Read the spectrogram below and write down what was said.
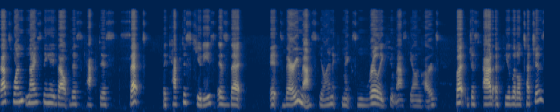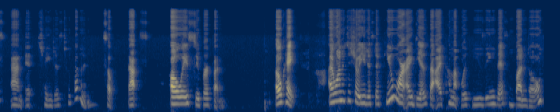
that's one nice thing about this cactus set, the Cactus Cuties, is that it's very masculine. It can make some really cute masculine cards, but just add a few little touches and it changes to feminine. So that's always super fun. Okay, I wanted to show you just a few more ideas that I've come up with using this bundle.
